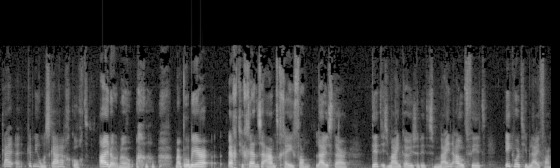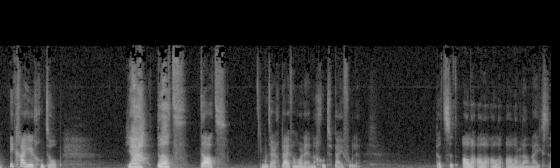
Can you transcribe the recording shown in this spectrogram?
Eh, ik heb nieuwe mascara gekocht. I don't know. maar probeer echt je grenzen aan te geven. Van luister, dit is mijn keuze, dit is mijn outfit. Ik word hier blij van. Ik ga hier goed op. Ja, dat. Dat. Je moet er echt blij van worden en er goed bij voelen. Dat is het aller, aller, aller, allerbelangrijkste.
